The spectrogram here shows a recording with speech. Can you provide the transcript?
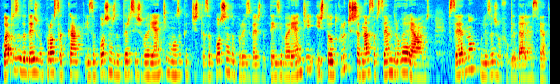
Когато зададеш въпроса как и започнеш да търсиш варианти, мозъкът ти ще започне да произвежда тези варианти и ще отключиш една съвсем друга реалност. Все едно влизаш в огледален свят.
